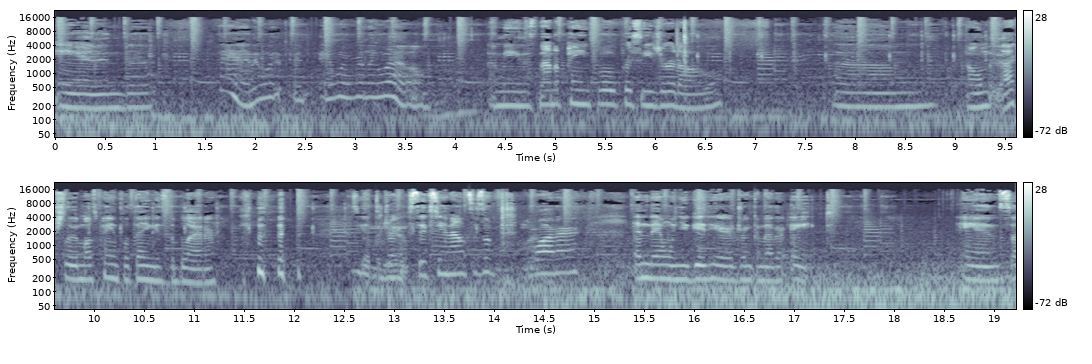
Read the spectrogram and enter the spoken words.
and. Uh, Man, it went, it, it went really well. I mean, it's not a painful procedure at all. Um, only, actually, the most painful thing is the bladder. you have to drink 16 ounces of water, and then when you get here, drink another eight. And so,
